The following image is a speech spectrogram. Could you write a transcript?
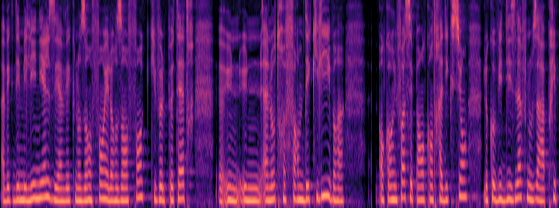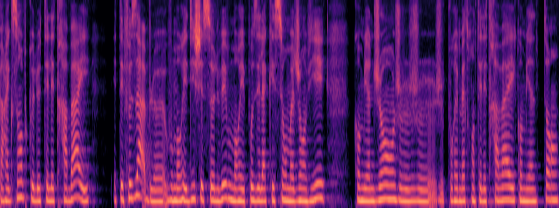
avec des millennials et avec nos enfants et leurs enfants qui veulent peut-être euh, une, une, une autre forme d'équilibre. Encore une fois, c'est pas en contradiction. Le Covid-19 nous a appris, par exemple, que le télétravail était faisable. Vous m'aurez dit chez Solvay, vous m'auriez posé la question au mois de janvier, combien de gens je, je, pourrais mettre en télétravail, combien de temps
